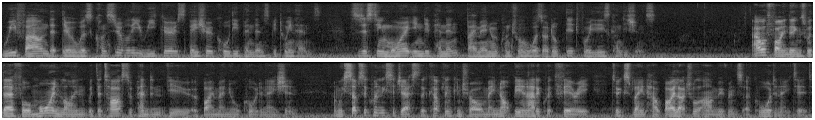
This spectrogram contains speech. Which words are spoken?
we found that there was considerably weaker spatial codependence between hands, suggesting more independent bimanual control was adopted for these conditions. Our findings were therefore more in line with the task-dependent view of bimanual coordination, and we subsequently suggest that coupling control may not be an adequate theory to explain how bilateral arm movements are coordinated.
